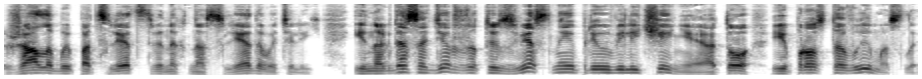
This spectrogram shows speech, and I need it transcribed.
Жалобы подследственных наследователей иногда содержат известные преувеличения, а то и просто вымыслы,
